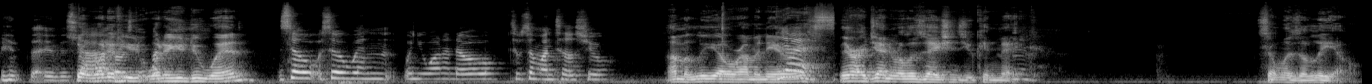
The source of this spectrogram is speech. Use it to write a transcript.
in the, in the So what if you horoscope. what do you do when? So so when when you want to know, so someone tells you, I'm a Leo or I'm an Aries. Yes. There are generalizations you can make. Mm. Someone's a Leo.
